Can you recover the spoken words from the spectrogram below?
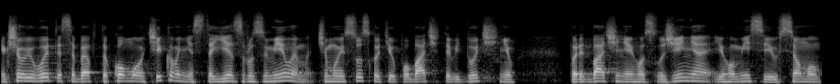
Якщо уявити себе в такому очікуванні, стає зрозумілим, чому Ісус хотів побачити від учнів передбачення Його служіння, Його місії у всьому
